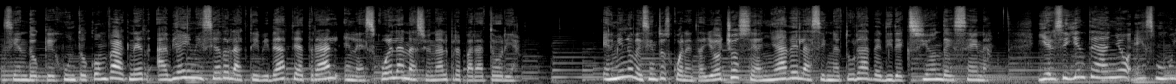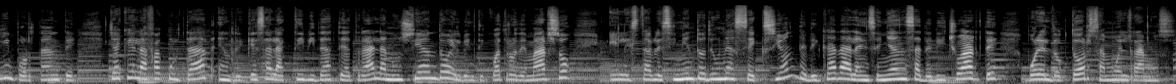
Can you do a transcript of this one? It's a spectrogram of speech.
siendo que junto con Wagner había iniciado la actividad teatral en la Escuela Nacional Preparatoria. En 1948 se añade la asignatura de dirección de escena y el siguiente año es muy importante ya que la facultad enriquece la actividad teatral anunciando el 24 de marzo el establecimiento de una sección dedicada a la enseñanza de dicho arte por el doctor Samuel Ramos.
